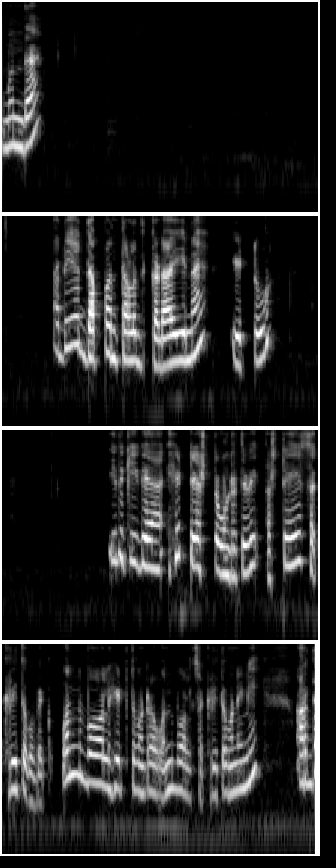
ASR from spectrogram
ಮುಂದೆ ಅದೇ ದಪ್ಪನ ತಳದ ಕಡಾಯಿನ ಇಟ್ಟು ಇದಕ್ಕೀಗ ಹಿಟ್ಟು ಎಷ್ಟು ತೊಗೊಂಡಿರ್ತೀವಿ? ಅಷ್ಟೇ ಸಕ್ರೆ ತೊಗೋಬೇಕು. ಒಂದು ಬಾಲ್ ಹಿಟ್ಟು ತೊಗೊಂಡ್ರೆ ಒಂದು ಬಾಲ್ ಸಕ್ರೆ ತೊಗೊಂಡೀನಿ. ಅರ್ಧ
